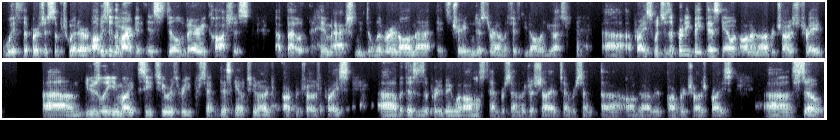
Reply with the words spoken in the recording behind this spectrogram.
with the purchase of Twitter. Obviously, the market is still very cautious about him actually delivering on that. It's trading just around the $50 US uh, price, which is a pretty big discount on an arbitrage trade. Um, usually you might see two or 3% discount to an arbitrage price, uh, but this is a pretty big one, almost 10% or just shy of 10% uh, on the arbitrage price. Uh, so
